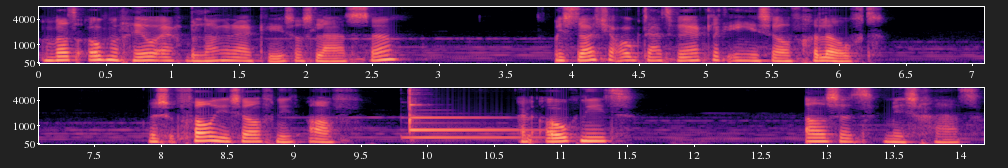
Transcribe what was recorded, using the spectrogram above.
Wat ook nog heel erg belangrijk is als laatste, is dat je ook daadwerkelijk in jezelf gelooft. Dus val jezelf niet af. En ook niet als het misgaat.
